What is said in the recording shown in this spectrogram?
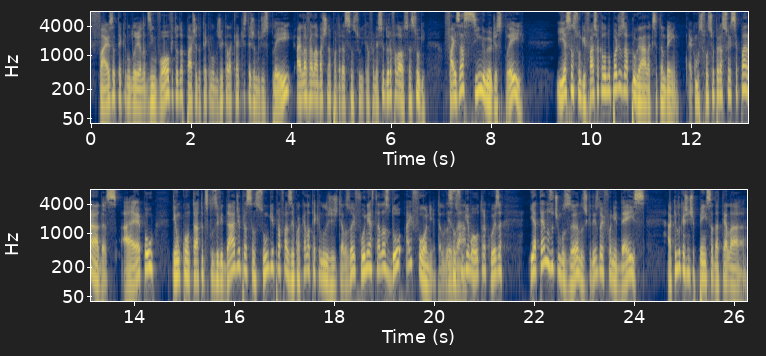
faz a tecnologia, ela desenvolve toda a parte da tecnologia que ela quer que esteja no display, aí ela vai lá, bate na porta da Samsung, que é a fornecedora, e fala, ó, oh, Samsung, faz assim o meu display, e a Samsung faz, só que ela não pode usar para o Galaxy também. É como se fossem operações separadas. A Apple tem um contrato de exclusividade para a Samsung para fazer com aquela tecnologia de telas do iPhone as telas do iPhone. A tela da Exato. Samsung é uma outra coisa. E até nos últimos anos, que desde o iPhone 10, aquilo que a gente pensa da tela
